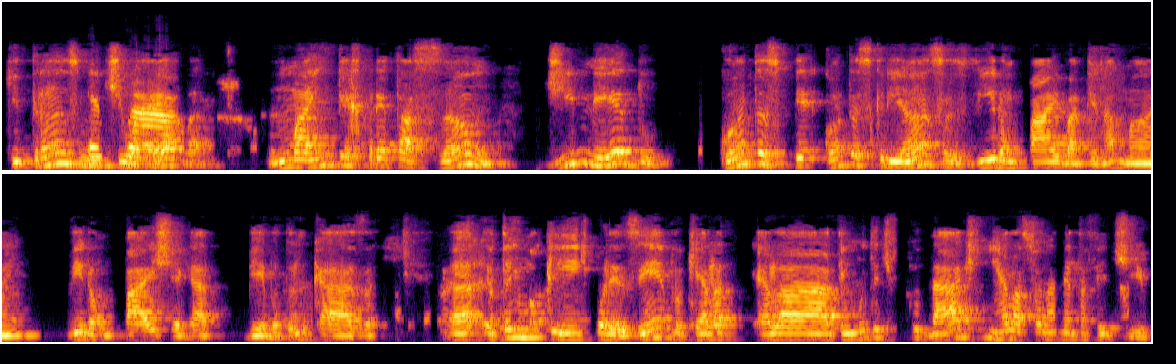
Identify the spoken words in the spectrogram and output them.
Que transmitiu a ela uma interpretação de medo. Quantas, quantas crianças viram pai bater na mãe, viram pai chegar bêbado em casa. Uh, eu tenho uma cliente, por exemplo, que ela, ela tem muita dificuldade em relacionamento afetivo,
